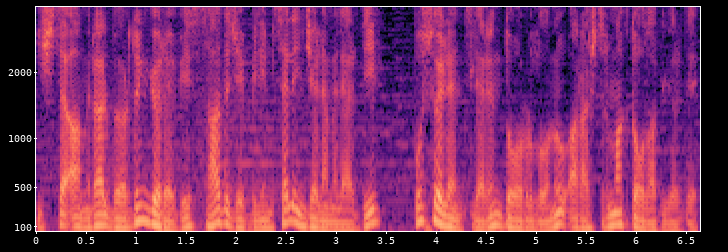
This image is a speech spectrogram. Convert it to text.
İşte Amiral Byrd'ün görevi sadece bilimsel incelemeler değil, bu söylentilerin doğruluğunu araştırmak da olabilirdi.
